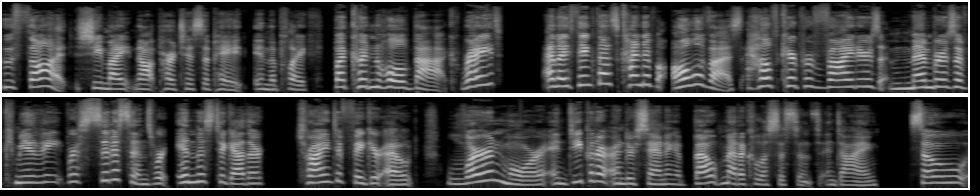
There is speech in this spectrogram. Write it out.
who thought she might not participate in the play, but couldn't hold back, right? And I think that's kind of all of us healthcare providers, members of community. We're citizens. We're in this together, trying to figure out, learn more, and deepen our understanding about medical assistance in dying so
